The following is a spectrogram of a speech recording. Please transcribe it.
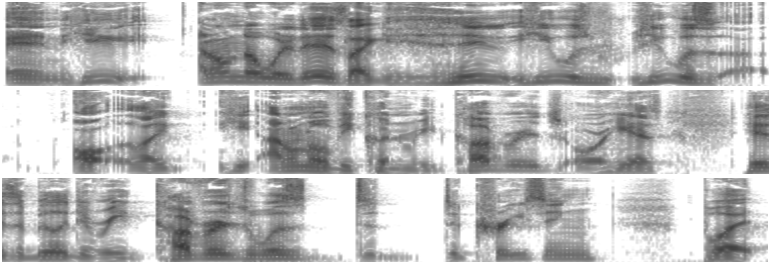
And he, I don't know what it is. Like he he was he was all like he. I don't know if he couldn't read coverage or he has his ability to read coverage was de- decreasing, but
